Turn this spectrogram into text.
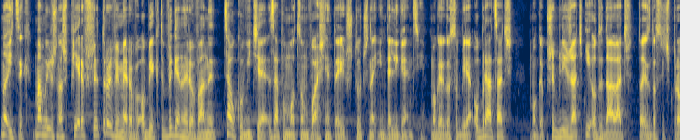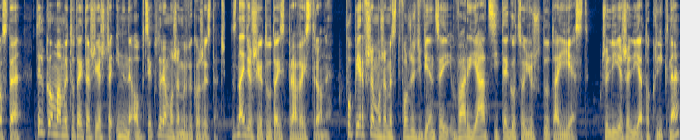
No i cyk, mamy już nasz pierwszy trójwymiarowy obiekt wygenerowany całkowicie za pomocą właśnie tej sztucznej inteligencji. Mogę go sobie obracać, mogę przybliżać i oddalać, to jest dosyć proste. Tylko mamy tutaj też jeszcze inne opcje, które możemy wykorzystać. Znajdziesz je tutaj z prawej strony. Po pierwsze, możemy stworzyć więcej wariacji tego, co już tutaj jest. Czyli jeżeli ja to kliknę,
